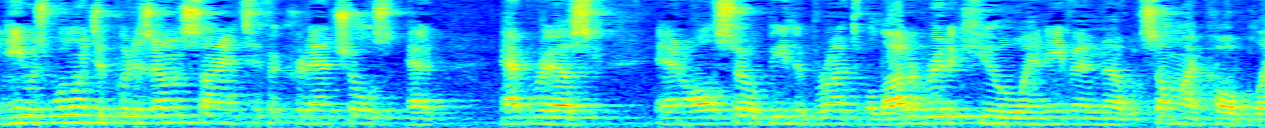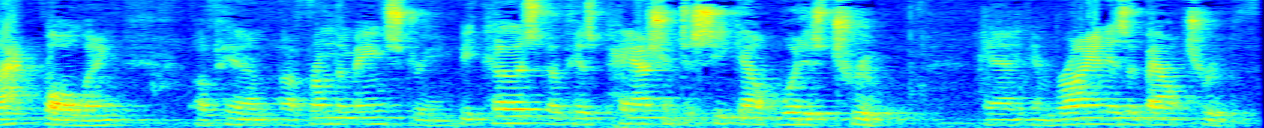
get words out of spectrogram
And he was willing to put his own scientific credentials at, at risk and also be the brunt of a lot of ridicule and even uh, what some might call blackballing of him uh, from the mainstream because of his passion to seek out what is true. And, and Brian is about truth.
